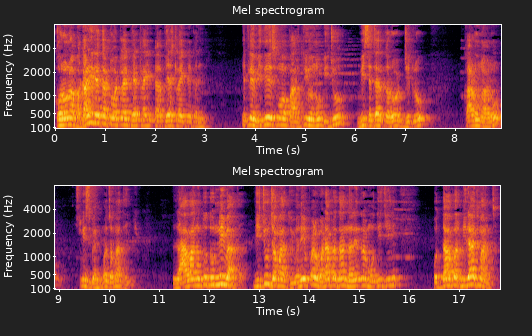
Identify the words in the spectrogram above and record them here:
કોરોના ભગાડી રહ્યા હતા ટોર્ચલાઇટ લાઇટ ફ્લેશલાઇટને કરી એટલે વિદેશમાં ભારતીયોનું બીજું વીસ હજાર કરોડ જેટલું કાળું નાણું સ્વિસ બેંકમાં જમા થઈ ગયું. લાવવાનું તો દૂરની વાત. બીજું જમા થયું. અને એ પણ વડાપ્રધાન નરેન્દ્ર મોદીજી હોદ્દા પર બિરાજમાન છે.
